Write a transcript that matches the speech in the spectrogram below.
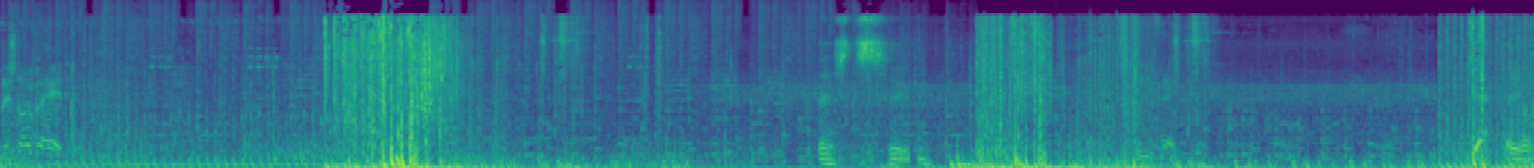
established overhead. There's two. Yeah, they are.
